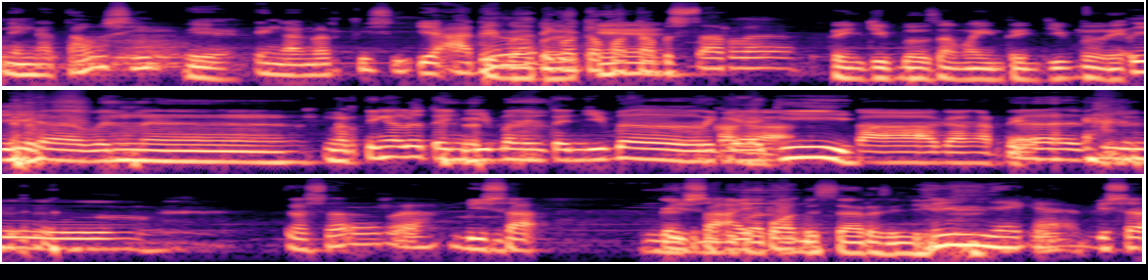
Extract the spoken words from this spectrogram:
yang nggak tahu sih, Iya. yang nggak ngerti sih. Ya ada lah di kota-kota besar lah. tangible sama intangible ya. Iya bener Ngerti gak lu tangible intangible Ricky Kagak. Haji Kagak ngerti. Aduh Terserah Bisa Nggak Bisa di kota iPhone. besar sih. Iya kan Bisa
